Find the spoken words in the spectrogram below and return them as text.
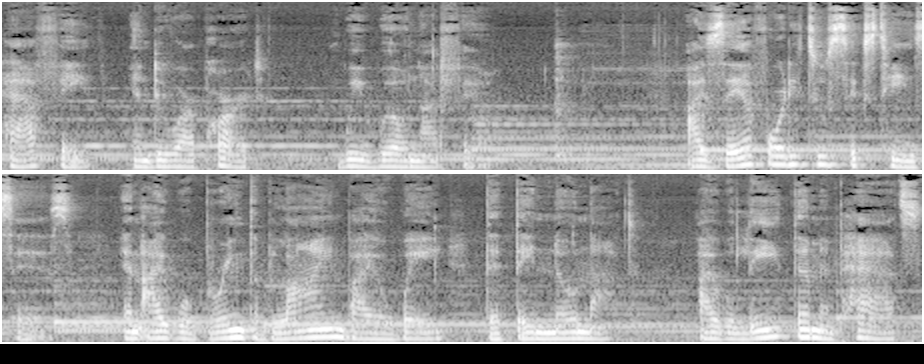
have faith, and do our part, we will not fail. Isaiah 42 16 says, And I will bring the blind by a way that they know not. I will lead them in paths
